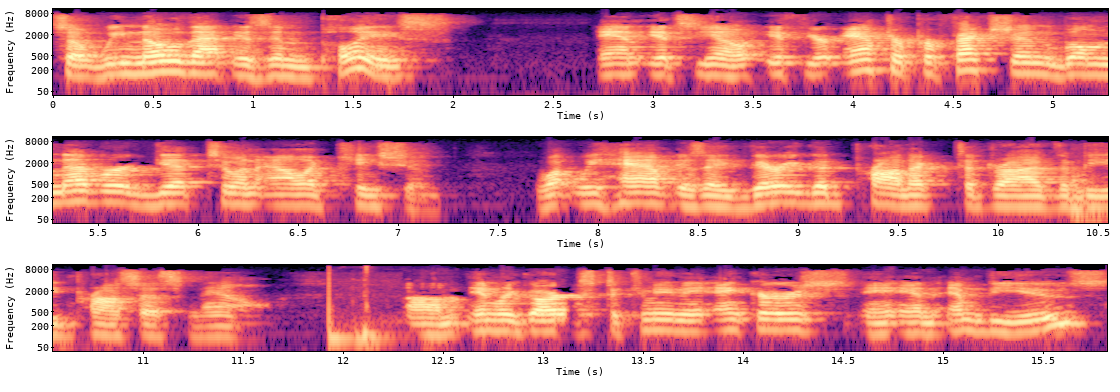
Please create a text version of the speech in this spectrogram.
So we know that is in place. And it's, you know, if you're after perfection, we'll never get to an allocation. What we have is a very good product to drive the BEAD process now. Um, in regards to community anchors and MDUs,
